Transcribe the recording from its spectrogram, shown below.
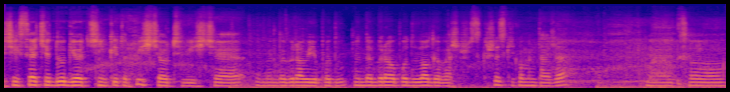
Jeśli chcecie długie odcinki, to piszcie oczywiście. Będę brał, je pod, będę brał pod uwagę wasze wszystkie, komentarze. E, Co...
